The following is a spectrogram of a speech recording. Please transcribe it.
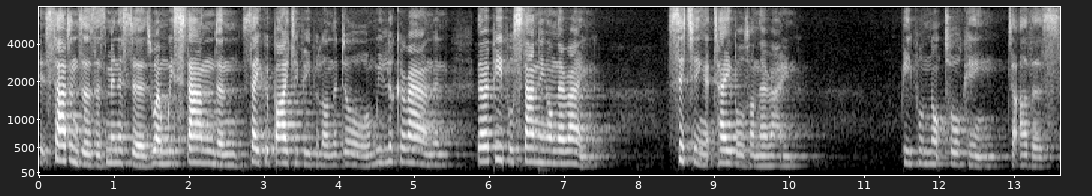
It saddens us as ministers when we stand and say goodbye to people on the door and we look around and there are people standing on their own, sitting at tables on their own, people not talking to others,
